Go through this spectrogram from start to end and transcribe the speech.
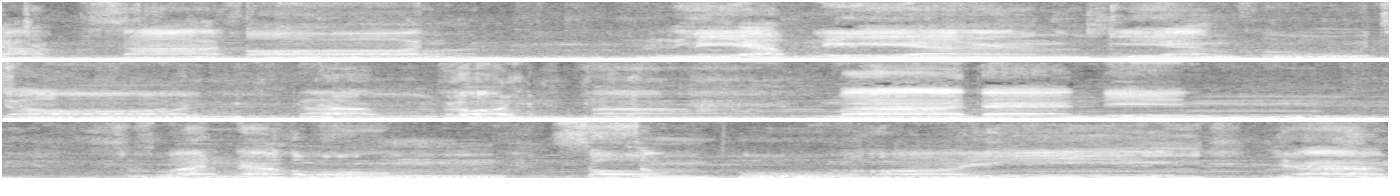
จับ สาคร เรียบเรียงเคียงคู่จรดังร่อนฟ้ามาแดนดิน สุวรรณหงส์ทรงผู้หอยยาม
